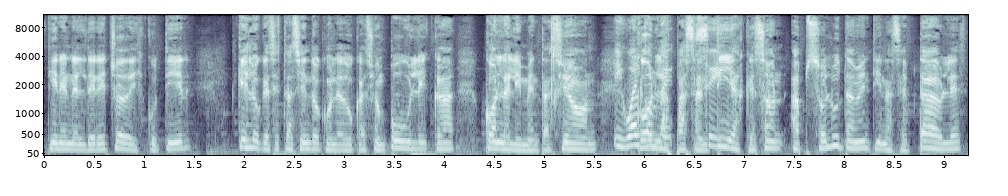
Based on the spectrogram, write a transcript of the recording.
tienen el derecho de discutir decir qué es lo que se está haciendo con la educación pública, con la alimentación, Igual con con las pasantías que son absolutamente inaceptables.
